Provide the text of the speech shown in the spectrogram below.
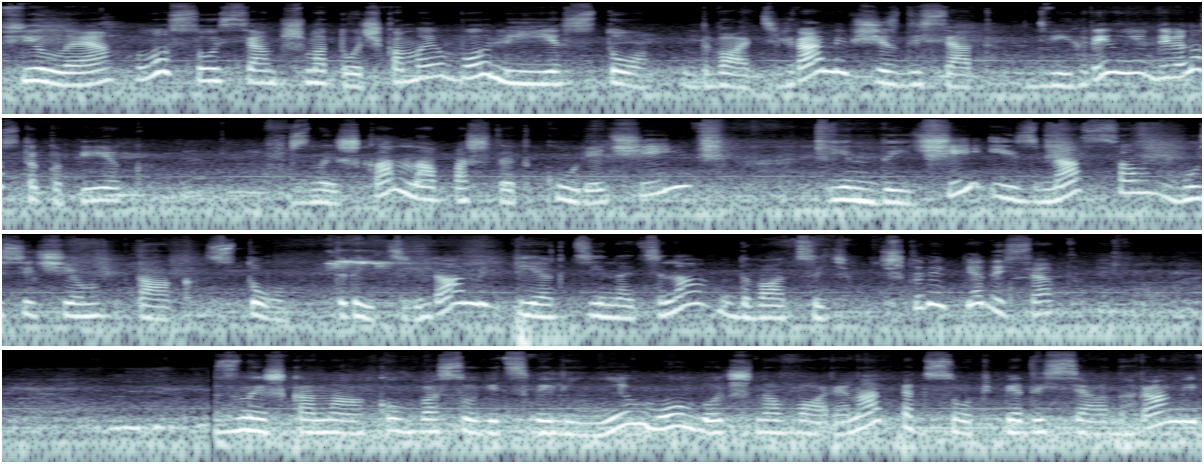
Філе лосося шматочками в олії 120 грамів 62 гривні 90 копійок. Знижка на паштет курячий, індичий із м'ясом гусячим. Так, 130 грамів і акційна ціна 24,50. Знижка на ковбасу від свеліні молочна варена 550 грамів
